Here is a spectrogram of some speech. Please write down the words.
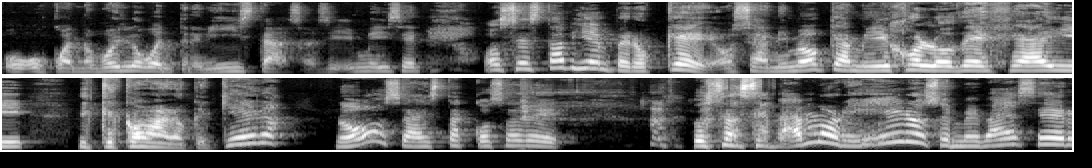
o, cuando voy luego a entrevistas, así, me dicen, o sea, está bien, pero ¿qué? O sea, ni modo que a mi hijo lo deje ahí y que coma lo que quiera, ¿no? O sea, esta cosa de, o sea, se va a morir o se me va a hacer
